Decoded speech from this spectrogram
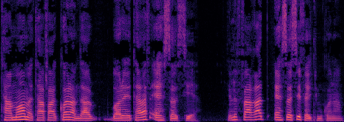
تمام تفکرم در باره طرف احساسیه. یعنی فقط احساسی فکر می‌کنم.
